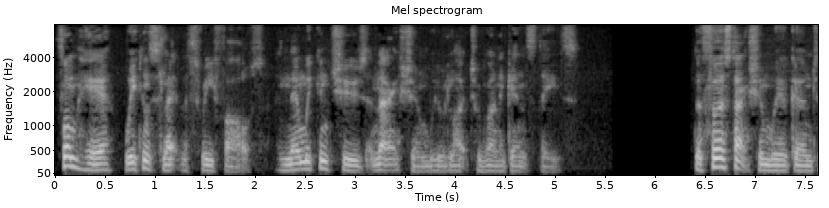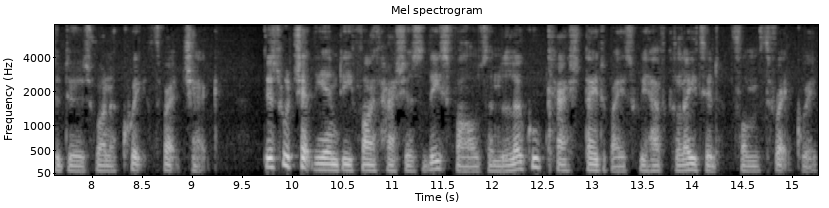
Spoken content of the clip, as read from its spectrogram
From here, we can select the three files, and then we can choose an action we would like to run against these. The first action we are going to do is run a quick threat check. This will check the MD5 hashes of these files and the local cache database we have collated from ThreatGrid.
